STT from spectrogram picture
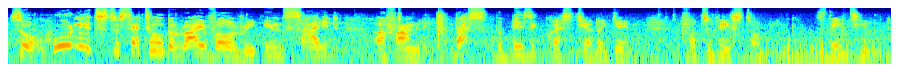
So, who needs to settle the rivalry inside a family? That's the basic question again for today's topic. Stay tuned.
